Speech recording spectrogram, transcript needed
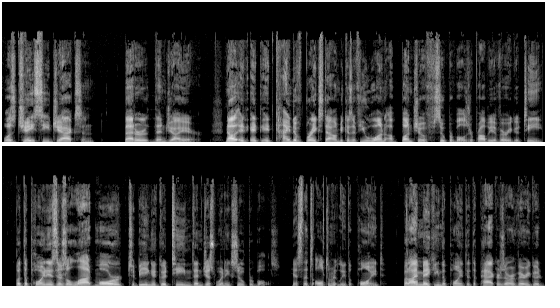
Was J.C. Jackson better than Jaire? Now, it, it, it kind of breaks down because if you won a bunch of Super Bowls, you're probably a very good team. But the point is, there's a lot more to being a good team than just winning Super Bowls. Yes, that's ultimately the point. But I'm making the point that the Packers are a very good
